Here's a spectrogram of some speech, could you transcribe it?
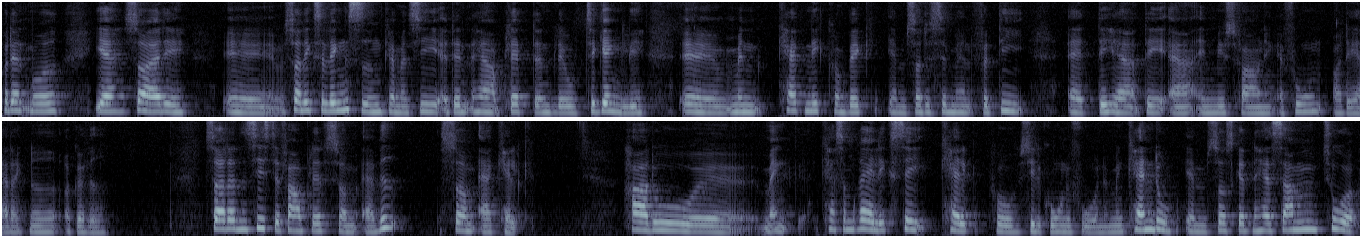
på den måde, ja, så er det øh, så er det ikke så længe siden, kan man sige, at den her plet den blev tilgængelig. Øh, men kan den ikke komme væk, jamen så er det simpelthen fordi, at det her det er en misfarvning af fugen, og det er der ikke noget at gøre ved. Så er der den sidste farveplet, som er hvid, som er kalk. Har du, øh, man kan som regel ikke se kalk på silikonefugerne, men kan du, jamen så skal den have samme tur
